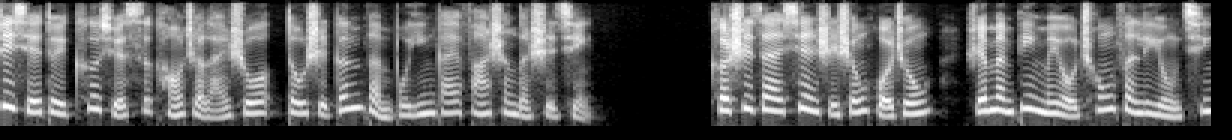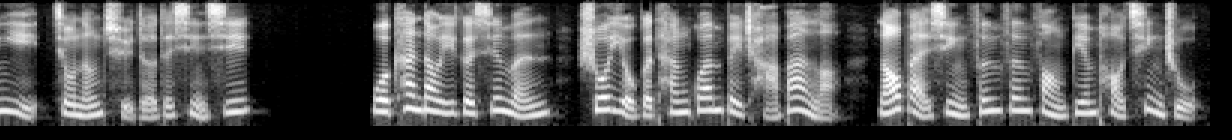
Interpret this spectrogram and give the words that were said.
这些对科学思考者来说都是根本不应该发生的事情。可是，在现实生活中，人们并没有充分利用轻易就能取得的信息。我看到一个新闻，说有个贪官被查办了，老百姓纷纷放鞭炮庆祝。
